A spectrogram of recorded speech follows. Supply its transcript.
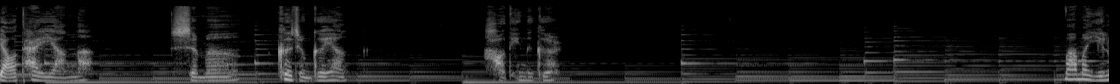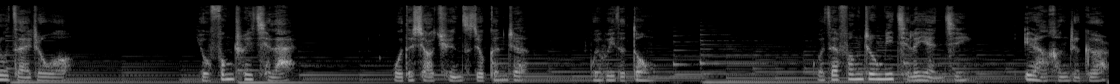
摇太阳啊，什么各种各样好听的歌儿。妈妈一路载着我，有风吹起来，我的小裙子就跟着微微的动。我在风中眯起了眼睛，依然哼着歌儿，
